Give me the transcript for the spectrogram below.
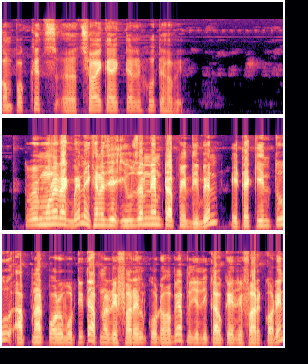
কমপক্ষে ছয় ক্যারেক্টার হতে হবে। তবে মনে রাখবেন, এখানে যে ইউজার নেমটা আপনি দিবেন, এটা কিন্তু আপনার পরবর্তীতে আপনার রেফারেল কোড হবে। আপনি যদি কাউকে রেফার করেন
